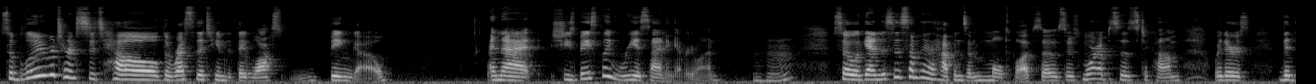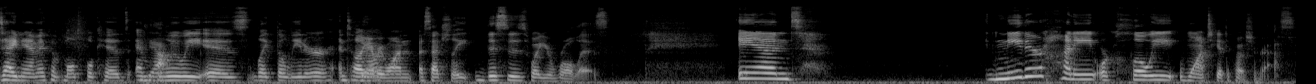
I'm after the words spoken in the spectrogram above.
So Bluey returns to tell the rest of the team that they've lost Bingo and that she's basically reassigning everyone. Mm-hmm. So again, this is something that happens in multiple episodes. There's more episodes to come where there's the dynamic of multiple kids, and Yeah. Bluey is like the leader and telling Yeah. everyone essentially this is what your role is. And neither Honey or Chloe want to get the potion grass.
